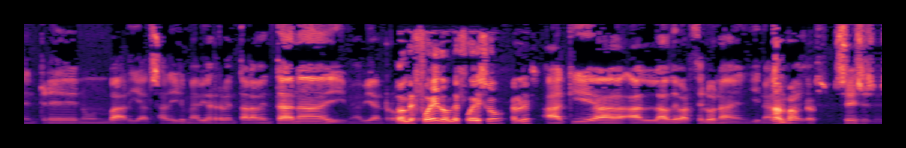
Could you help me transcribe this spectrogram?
entré en un bar y al salir me había reventado la ventana y me habían robado. ¿Dónde fue? ¿Dónde fue eso, Carles? Aquí al lado de Barcelona, en Ginas ah, Sí, sí, sí.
